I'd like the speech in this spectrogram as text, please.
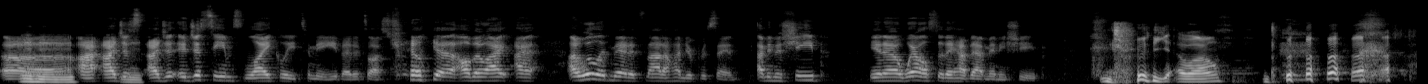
uh, mm-hmm. I, I just, mm-hmm. I just, it just seems likely to me that it's Australia. Although I, I, I will admit it's not hundred percent. I mean, the sheep. You know, where else do they have that many sheep? yeah, well,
